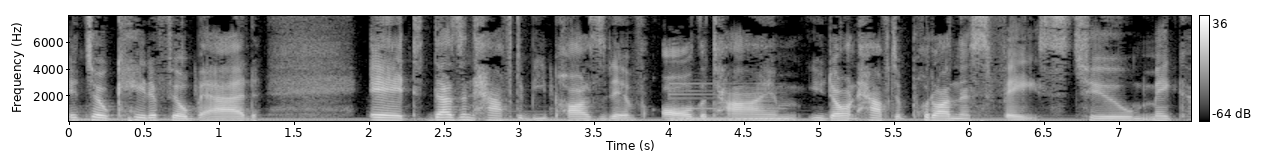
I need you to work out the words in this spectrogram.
It's okay to feel bad it doesn't have to be positive all the time. You don't have to put on this face to make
